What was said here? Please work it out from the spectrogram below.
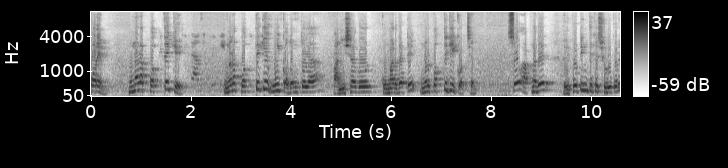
করেন ওনারা প্রত্যেকে ওনারা প্রত্যেকে ওই কদমতলা, পানিসাগর, কুমারঘাটে ওনারা প্রত্যেকেই করছেন। সো আপনাদের রিপোর্টিং থেকে শুরু করে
